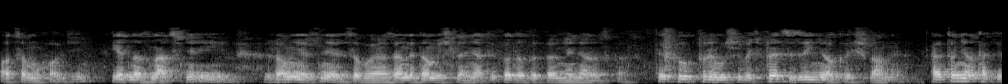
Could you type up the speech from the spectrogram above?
o co mu chodzi. Jednoznacznie i żołnierz nie jest zobowiązany do myślenia, tylko do wypełnienia rozkazu. Tylko, który musi być precyzyjnie określony. Ale to nie o takie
